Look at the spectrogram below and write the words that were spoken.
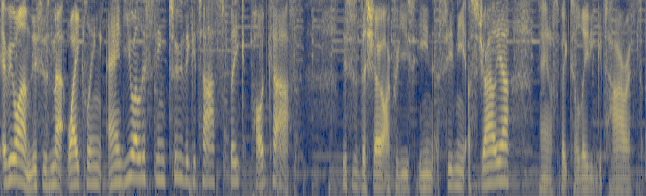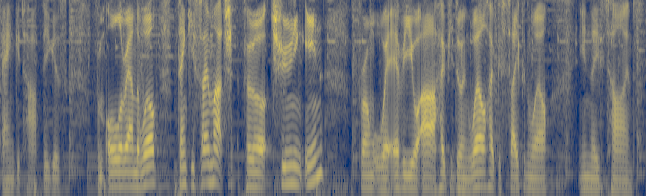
everyone, this is Matt Wakeling, and you are listening to the Guitar Speak podcast. This is the show I produce in Sydney, Australia, and I speak to leading guitarists and guitar figures from all around the world. Thank you so much for tuning in from wherever you are. Hope you're doing well, hope you're safe and well in these times.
